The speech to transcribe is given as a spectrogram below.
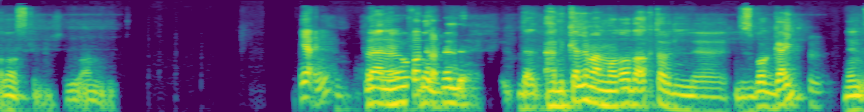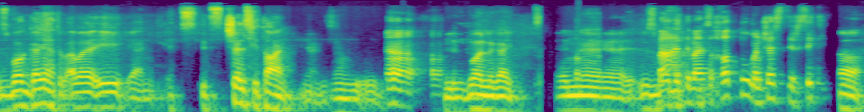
خلاص كده مش هجيب أرنولد. يعني؟ يعني هو ده, ده, ده هنتكلم عن الموضوع ده أكتر الأسبوع الجاي. لأن الأسبوع الجاي هتبقى بقى إيه يعني it's تشيلسي time يعني زي ما بيقولوا. آه آه. الأسبوع اللي جاي. ان الأسبوع بعد ما تخطوا مانشستر سيتي آه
